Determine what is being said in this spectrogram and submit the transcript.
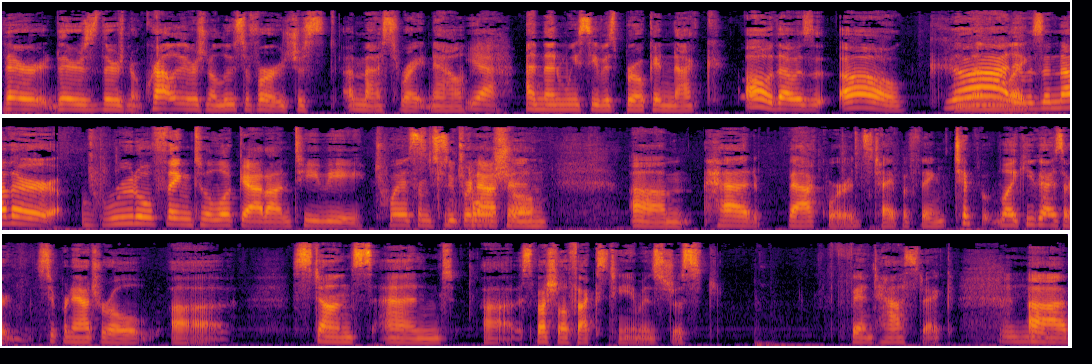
There, there's, there's no Crowley. There's no Lucifer. It's just a mess right now. Yeah. And then we see this broken neck. Oh, that was oh god! like- it was another brutal thing to look at on TV. twist from Supernatural. Um, head backwards type of thing. Tip like you guys are supernatural uh, stunts and uh, special effects team is just fantastic. Uh,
